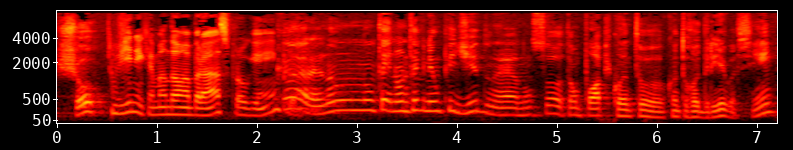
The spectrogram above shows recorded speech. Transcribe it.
Show? Vini, quer mandar um abraço pra alguém? Cara, não, não, tem, não teve nenhum pedido, né? Eu não sou tão pop quanto, quanto o Rodrigo, assim.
